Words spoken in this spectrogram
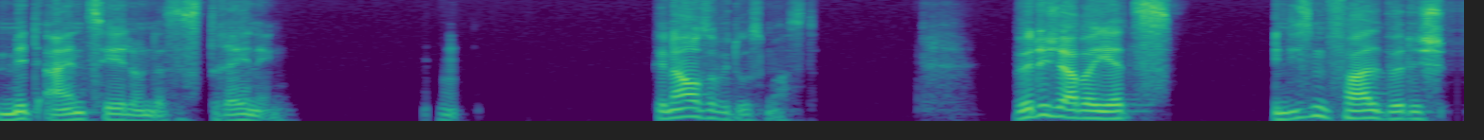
mit einzähle und das ist Training. Genauso wie du es machst. Würde ich aber jetzt, in diesem Fall würde ich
